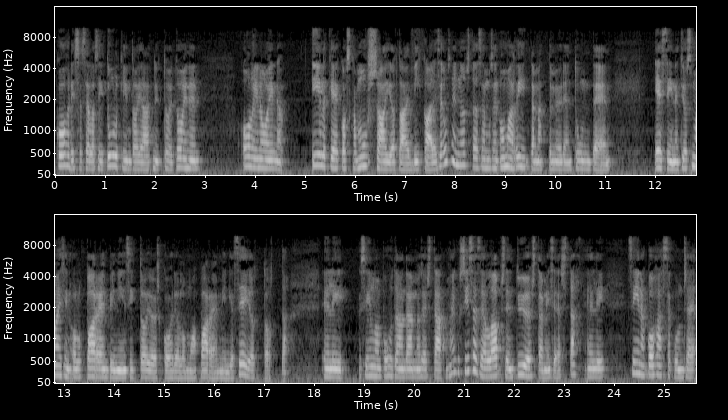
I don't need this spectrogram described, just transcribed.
kohdissa sellaisia tulkintoja, että nyt toi toinen oli noin ilkeä, koska mussa on jotain vikaa. Eli se usein nostaa semmoisen oman riittämättömyyden tunteen esiin, että jos mä olisin ollut parempi, niin sit toi olisi kohdellut mua paremmin, ja se ei ole totta. Eli silloin puhutaan tämmöisestä vähän kuin sisäisen lapsen työstämisestä, eli siinä kohdassa, kun se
